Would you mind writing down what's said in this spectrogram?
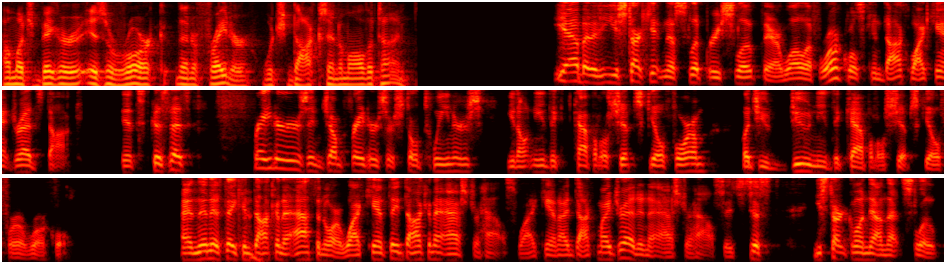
how much bigger is a Rourke than a freighter, which docks in them all the time? Yeah, but you start getting a slippery slope there. Well, if Rorquals can dock, why can't Dreads dock? It's because that's freighters and jump freighters are still tweeners. You don't need the capital ship skill for them, but you do need the capital ship skill for a Rorqual. And then if they can dock into Athanor, why can't they dock into Astrahus? Why can't I dock my Dread into Astrahus? It's just you start going down that slope.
